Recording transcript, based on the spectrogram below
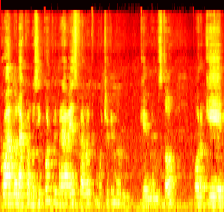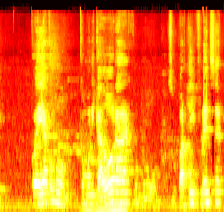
cuando la conocí por primera vez fue algo mucho que me, que me gustó, porque ella como comunicadora, como su parte influencer,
